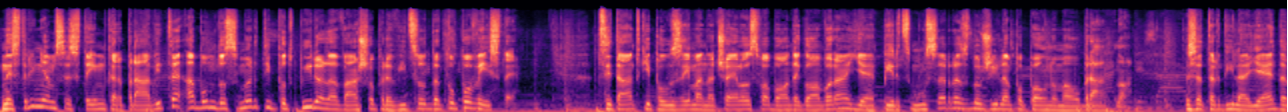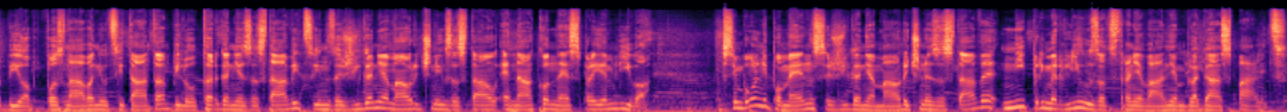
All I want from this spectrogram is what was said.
Ne strinjam se s tem, kar pravite, a bom do smrti podpirala vašo pravico, da to poveste. Citat, ki povzema načelo svobode govora, je Pirc Musar razložila popolnoma obratno. Zatrdila je, da bi ob poznavanju citata bilo trganje zastavic in zažiganje mauričnih zastav enako nesprejemljivo. Simbolni pomen sežiganja maurične zastave ni primerljiv z odstranjevanjem blaga s palic.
